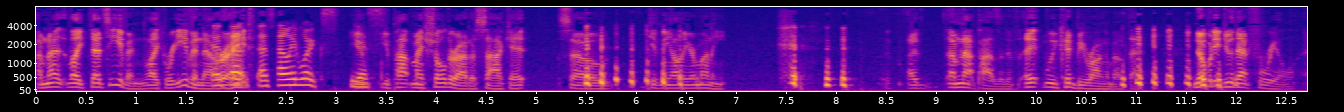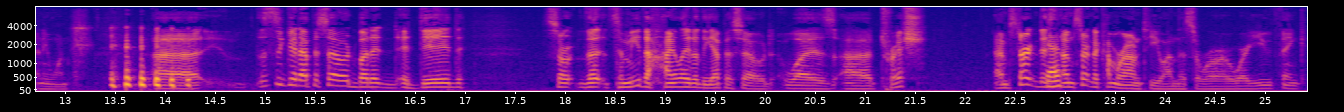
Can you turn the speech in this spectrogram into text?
I'm not like that's even. Like we're even now, That's, right? how, that's how it works. You, yes. you pop my shoulder out of socket, so give me all your money. I'm not positive. It, we could be wrong about that. Nobody do that for real, anyone. Uh, this is a good episode, but it it did. So the to me the highlight of the episode was uh, Trish. I'm starting to Yeah. I'm starting to come around to you on this, Aurora, where you think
